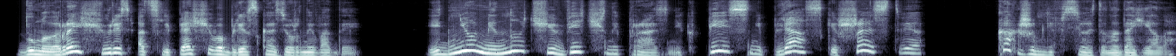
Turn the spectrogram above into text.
— думал Рэй, щурясь от слепящего блеска озерной воды. «И днем, и ночью вечный праздник, песни, пляски, шествия, как же мне все это надоело!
